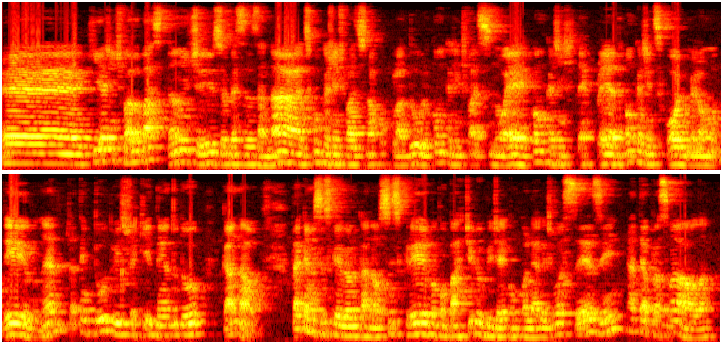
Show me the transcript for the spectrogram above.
é, que a gente fala bastante aí sobre essas análises, como que a gente faz isso na calculadora, como que a gente faz isso no R, como que a gente interpreta, como que a gente escolhe o melhor modelo, né? Já tem tudo isso aqui dentro do canal. Para quem não se inscreveu no canal, se inscreva, compartilhe o vídeo aí com colegas de vocês e até a próxima aula.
